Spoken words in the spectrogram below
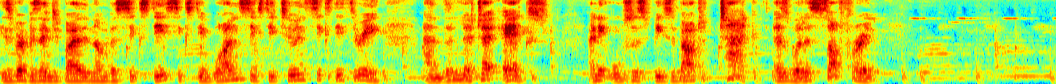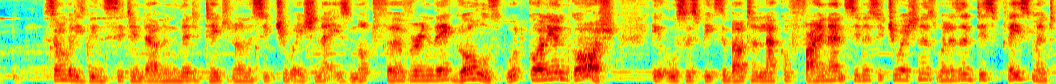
is represented by the numbers 60, 61, 62, and 63, and the letter X. And it also speaks about attack as well as suffering. Somebody's been sitting down and meditating on a situation that is not furthering their goals. Good golly and gosh. It also speaks about a lack of finance in a situation as well as a displacement.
